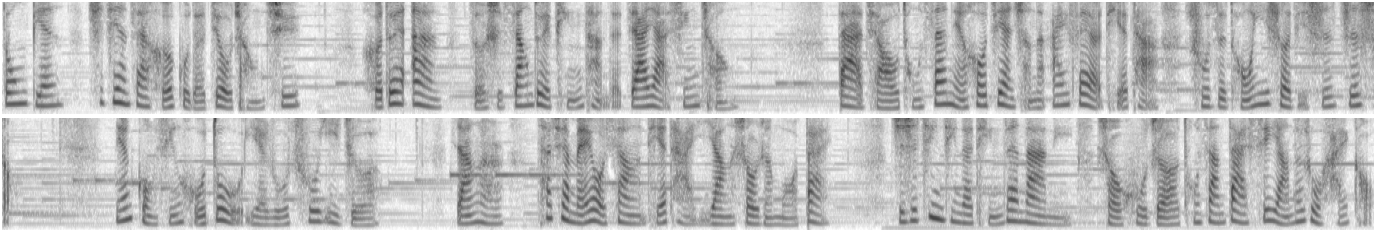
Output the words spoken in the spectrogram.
东边是建在河谷的旧城区，河对岸则是相对平坦的加亚新城。大桥同三年后建成的埃菲尔铁塔出自同一设计师之手，连拱形弧度也如出一辙。然而，它却没有像铁塔一样受人膜拜，只是静静地停在那里，守护着通向大西洋的入海口。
